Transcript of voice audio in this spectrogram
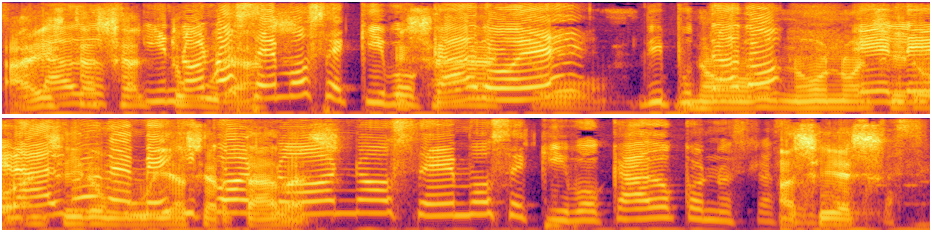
a estas alturas, y no nos hemos equivocado, ¿eh, diputado? El Heraldo de México no nos hemos equivocado con nuestras Así es.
